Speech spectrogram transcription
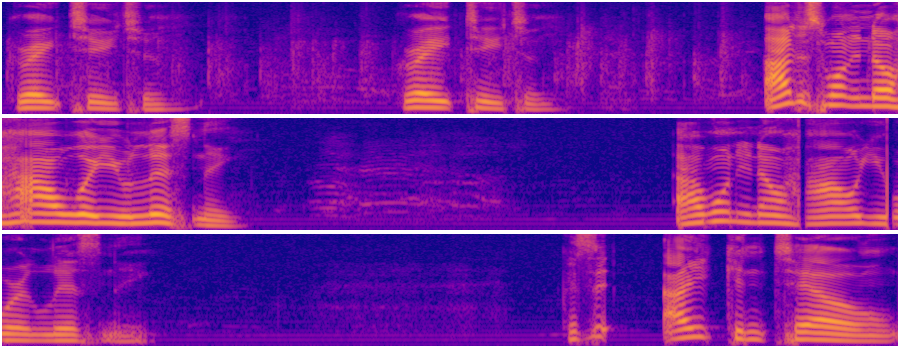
great teaching, great teaching. I just want to know how were you listening? I want to know how you are listening. Because I can tell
